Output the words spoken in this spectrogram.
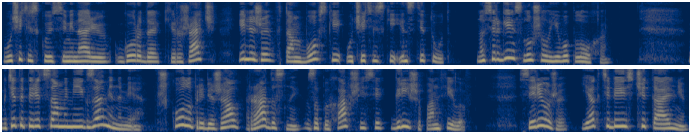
в учительскую семинарию города Киржач или же в Тамбовский учительский институт. Но Сергей слушал его плохо. Где-то перед самыми экзаменами в школу прибежал радостный, запыхавшийся Гриша Панфилов. «Сережа, я к тебе из читальни.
